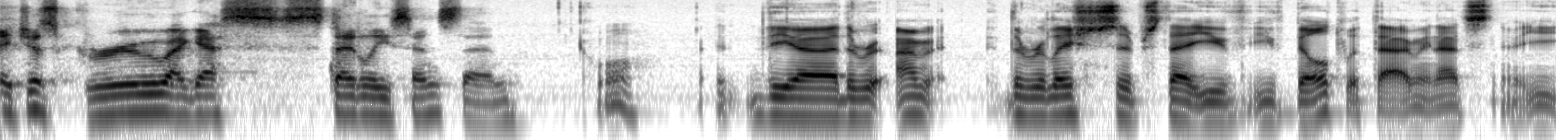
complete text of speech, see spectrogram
it just grew, I guess, steadily since then. Cool. The uh, the I'm, the relationships that you've you've built with that. I mean, that's you,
